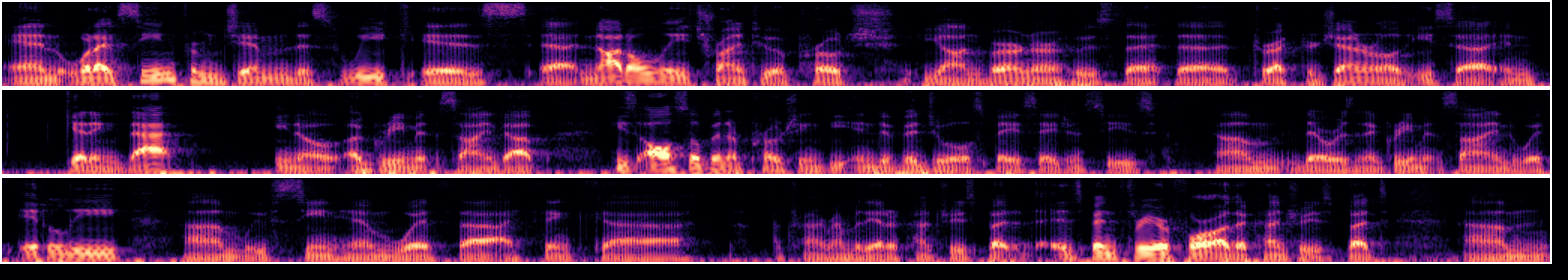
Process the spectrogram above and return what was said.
And what I've seen from Jim this week is uh, not only trying to approach Jan Werner, who's the, the director general of ESA, and getting that you know agreement signed up. He's also been approaching the individual space agencies. Um, there was an agreement signed with Italy. Um, we've seen him with uh, I think. Uh, I'm trying to remember the other countries, but it's been three or four other countries. But um,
